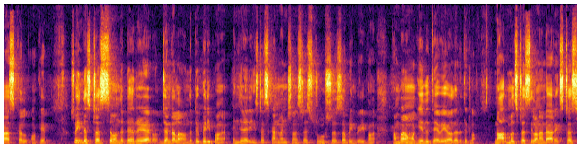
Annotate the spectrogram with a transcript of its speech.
pascal. Okay so இந்த ஸ்ட்ரெஸ்ஸை வந்துட்டு ஜென்ரலாக வந்துட்டு பிரிப்பாங்க. Engineering stress conventional stress true stress அப்படின்னு பிரிப்பாங்க. நம்ம நமக்கு எது தேவையோ அதை எடுத்துக்கலாம். நார்மல் ஸ்ட்ரெஸ் இல்லைனா டைரக்ட் ஸ்ட்ரெஸ்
